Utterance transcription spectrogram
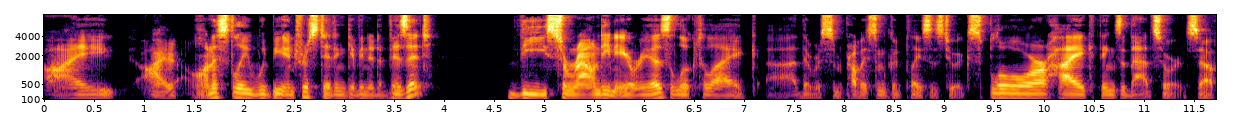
I I honestly would be interested in giving it a visit. The surrounding areas looked like uh, there was some probably some good places to explore, hike, things of that sort. So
